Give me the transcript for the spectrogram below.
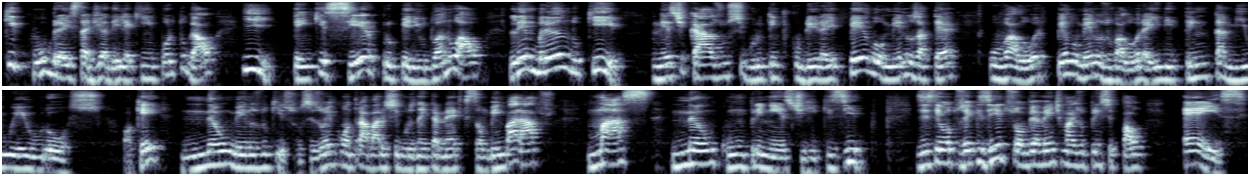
que cubra a estadia dele aqui em Portugal e tem que ser para o período anual, lembrando que neste caso o seguro tem que cobrir aí pelo menos até o valor, pelo menos o valor aí de 30 mil euros, ok? Não menos do que isso. Vocês vão encontrar vários seguros na internet que são bem baratos, mas não cumprem este requisito. Existem outros requisitos, obviamente, mas o principal é esse.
